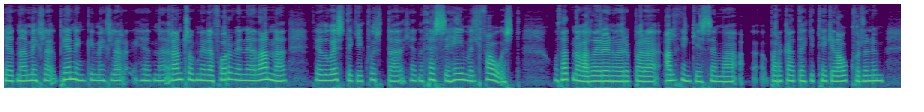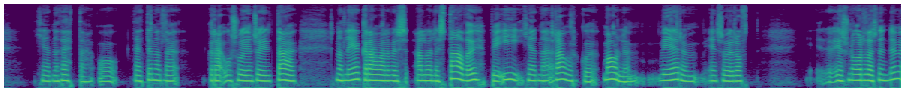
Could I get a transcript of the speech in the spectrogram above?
hérna mikla peningi, miklar hérna, rannsóknir að forvinni eða annað því að þú veist ekki hvort að hérna, þessi heimild fáist. Og þarna var það í raun og veru bara alþingi sem að bara gæti ekki tekið ákvörðunum hérna þetta. Og þetta er náttúrulega og svo eins og í dag náttúrulega grafa alveg, alveg staða uppi í hérna rávorku málum við erum eins og er oft er svona orðastundum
